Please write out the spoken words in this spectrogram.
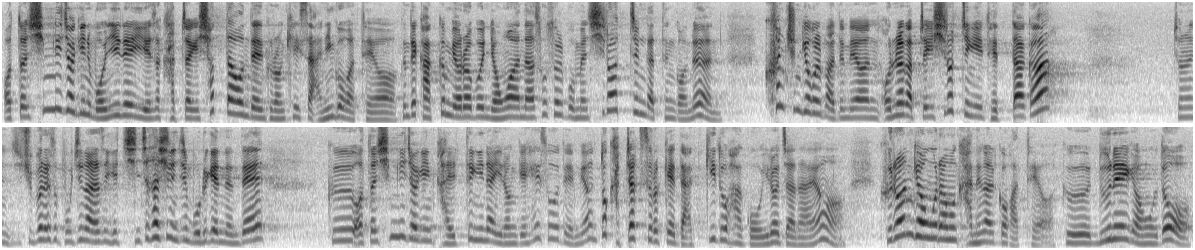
어떤 심리적인 원인에 의해서 갑자기 셧다운된 그런 케이스 아닌 것 같아요. 근데 가끔 여러분 영화나 소설 보면 실어증 같은 거는 큰 충격을 받으면 어느 날 갑자기 실어증이 됐다가 저는 주변에서 보진 않아서 이게 진짜 사실인지 모르겠는데 그 어떤 심리적인 갈등이나 이런 게 해소되면 또 갑작스럽게 낫기도 하고 이러잖아요. 그런 경우라면 가능할 것 같아요. 그 눈의 경우도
